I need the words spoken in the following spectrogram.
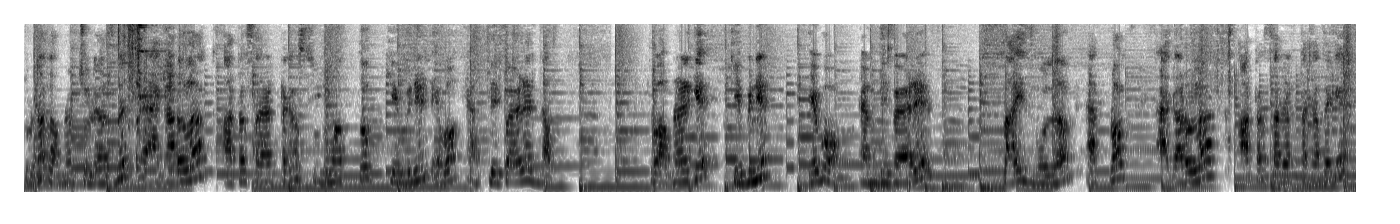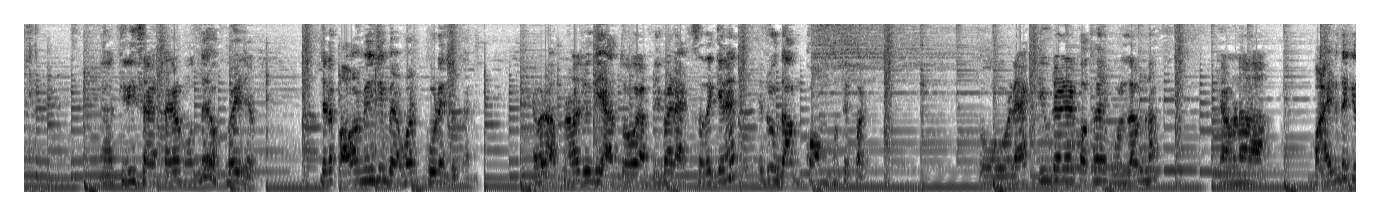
টোটাল আপনার চলে আসবে এগারো লাখ আঠাশ হাজার টাকা শুধুমাত্র ক্যাবিনেট এবং অ্যাম্পলিফায়ারের দাম। তো আপনাকে ক্যাবিনেট এবং অ্যাম্পলিফায়ারের প্রাইস বললাম অ্যাপ্রক্স এগারো লাখ আঠাশ হাজার টাকা থেকে তিরিশ হাজার টাকার মধ্যে হয়ে যাবে। যেটা পাওয়ার মিউজিক ব্যবহার করেছে ওখানে। এবার আপনারা যদি এত অ্যাম্পলিফায়ার একসাথে কেনেন, একটু দাম কম হতে পারে। তো র্যাক টিউটারের কথা আমি বললাম না, কেননা বাইরে থেকে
